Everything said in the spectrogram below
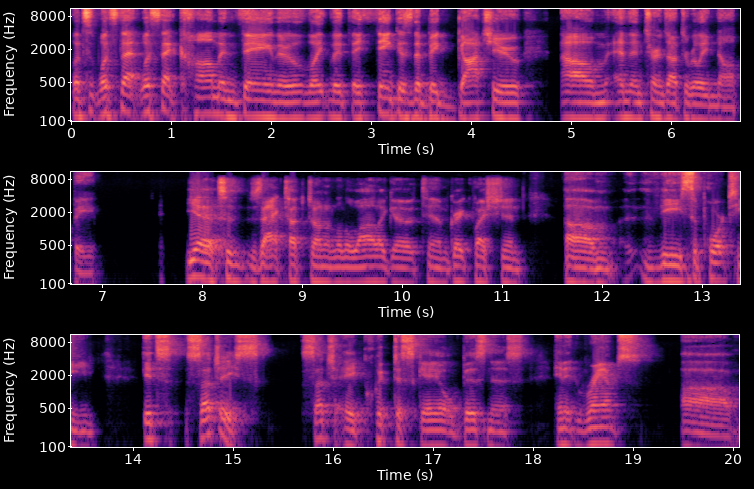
what's what's that what's that common thing they're like that they think is the big got you um and then turns out to really not be yeah so zach touched on it a little while ago tim great question um the support team it's such a such a quick to scale business and it ramps uh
